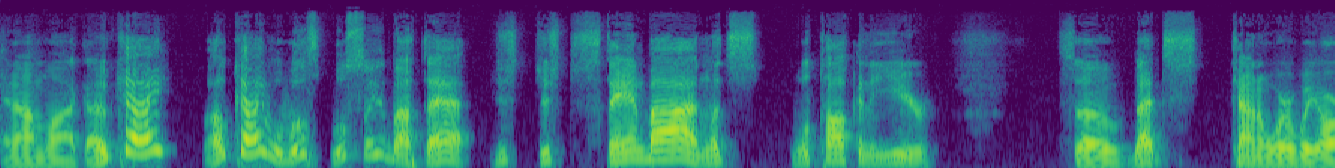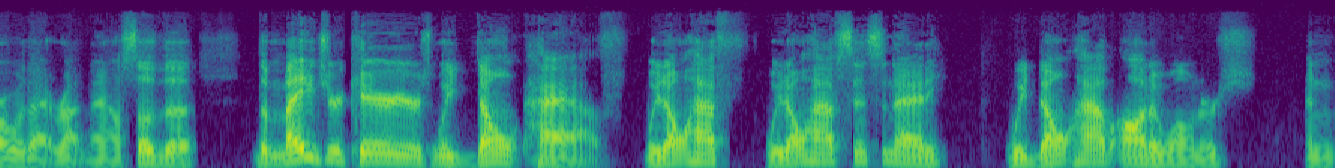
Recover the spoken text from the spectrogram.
And I'm like, okay, okay, well we'll we'll see about that. Just just stand by and let's we'll talk in a year. So that's kind of where we are with that right now. So the the major carriers we don't have. We don't have we don't have Cincinnati. We don't have auto owners. And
